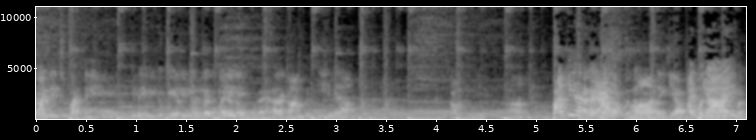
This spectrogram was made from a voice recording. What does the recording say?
कांटे छुपाते हैं ये मेरी जो केली कर रही है सारा काम करती है मेरा हाँ पानी लगा हाँ देखिए आप अन्याय। लगा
